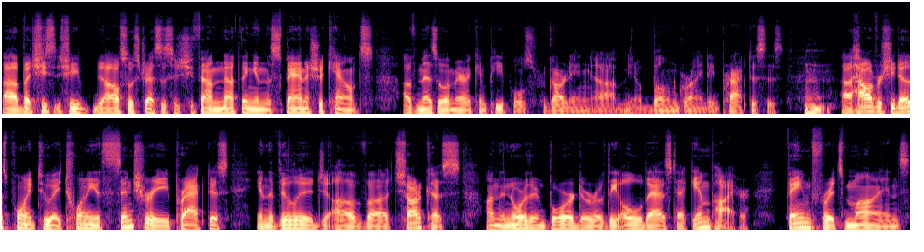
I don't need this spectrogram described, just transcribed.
Uh, but she she also stresses that she found nothing in the Spanish accounts of Mesoamerican peoples regarding um, you know bone grinding practices. Mm-hmm. Uh, however, she does point to a 20th century practice in the village of uh, Charcas on the northern border of the old Aztec Empire. Famed for its mines,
